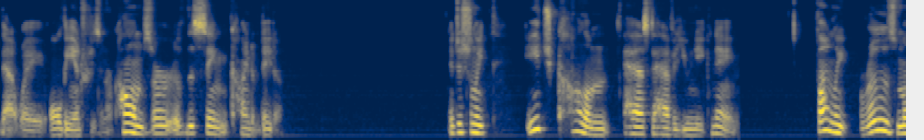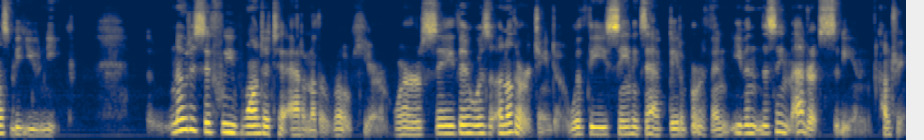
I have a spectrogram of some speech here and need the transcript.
That way, all the entries in our columns are of the same kind of data. Additionally, each column has to have a unique name. Finally, rows must be unique. Notice if we wanted to add another row here, where, say, there was another agenda with the same exact date of birth and even the same address, city, and country.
